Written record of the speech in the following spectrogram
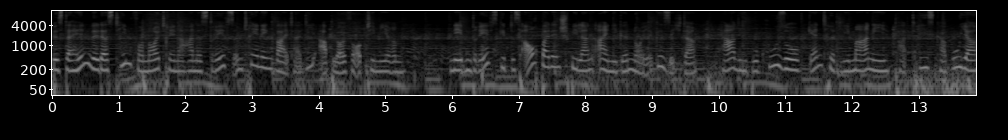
Bis dahin will das Team von Neutrainer Hannes Drews im Training weiter die Abläufe optimieren. Neben Drews gibt es auch bei den Spielern einige neue Gesichter. Herdi Bukuso, Gentrit Limani, Patrice Kabuya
